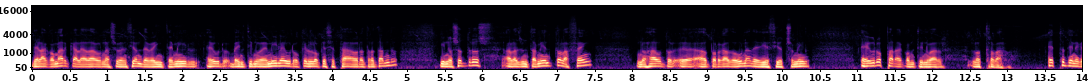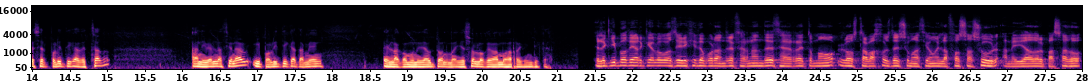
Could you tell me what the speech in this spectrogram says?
de la comarca le ha dado una subvención de 20.000 euros, 29.000 euros, que es lo que se está ahora tratando, y nosotros al ayuntamiento, la FEN, nos ha, eh, otorgado una de 18.000 euros para continuar los trabajos. Esto tiene que ser política de Estado a nivel nacional y política también en la comunidad autónoma y eso es lo que vamos a reivindicar. El equipo de arqueólogos dirigido por Andrés Fernández retomó los trabajos de sumación en la fosa sur a mediados del pasado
